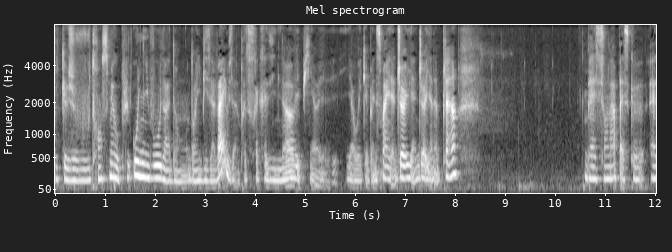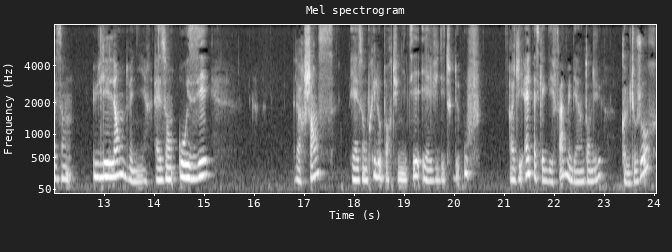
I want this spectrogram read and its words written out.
et que je vous transmets au plus haut niveau là dans, Ibiza Vibes. Après, ce sera Crazy in Love et puis euh, il y a Wake Up and Smile, il y a Joy, il y a Enjoy, il y en a plein. Ben, elles sont là parce qu'elles ont eu l'élan de venir. Elles ont osé leur chance et elles ont pris l'opportunité et elles vivent des trucs de ouf. Alors je dis elle parce qu'avec des femmes, mais bien entendu, comme toujours,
